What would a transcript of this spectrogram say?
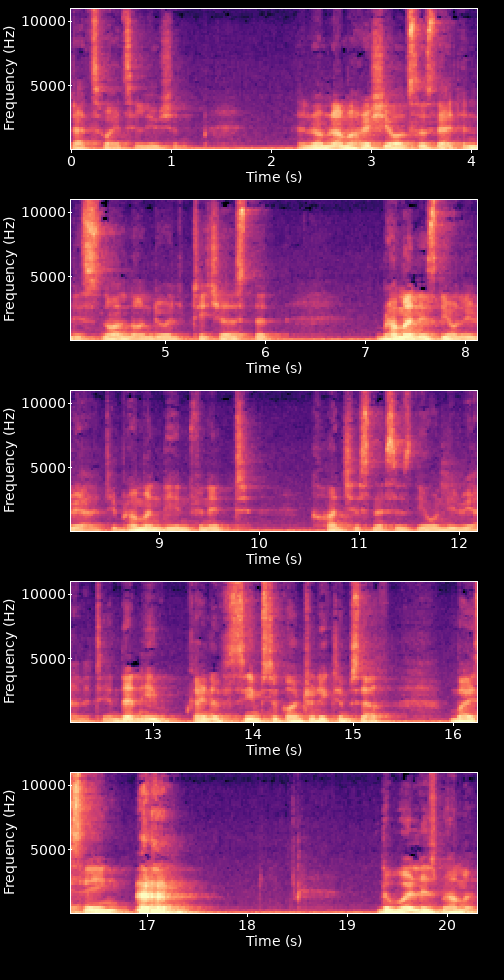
That's why it's illusion. And Ramana Maharshi also said in the small non dual teachers that Brahman is the only reality. Brahman, the infinite consciousness, is the only reality. And then he kind of seems to contradict himself by saying, the world is Brahman.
